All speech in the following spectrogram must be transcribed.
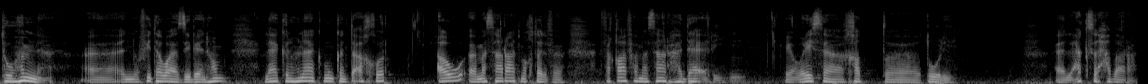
توهمنا إنه في توازي بينهم لكن هناك ممكن تأخر أو آه، مسارات مختلفة. ثقافة مسارها دائري يعني وليس خط آه، طولي. العكس الحضارة.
